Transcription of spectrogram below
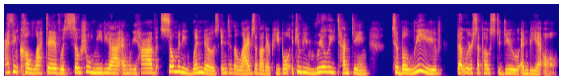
I think, collective with social media, and we have so many windows into the lives of other people, it can be really tempting to believe that we're supposed to do and be it all.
